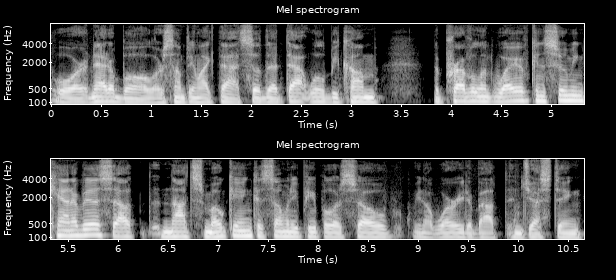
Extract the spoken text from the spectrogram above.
or an edible or something like that so that that will become the prevalent way of consuming cannabis, out not smoking, because so many people are so you know worried about ingesting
